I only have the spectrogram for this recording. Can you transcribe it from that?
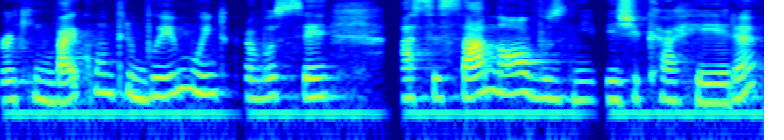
networking vai contribuir muito para você acessar novos níveis de carreira,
